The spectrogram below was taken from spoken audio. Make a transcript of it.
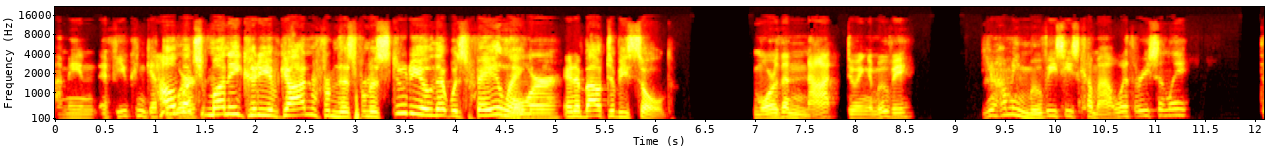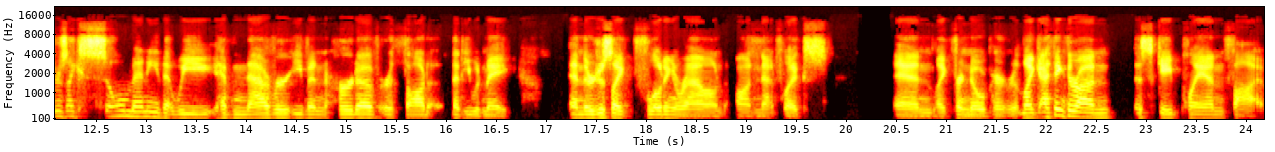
I mean, if you can get how work, much money could he have gotten from this from a studio that was failing more, and about to be sold? More than not doing a movie. You know how many movies he's come out with recently? There's like so many that we have never even heard of or thought that he would make and they're just like floating around on Netflix and like for no apparent like I think they're on Escape Plan Five.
